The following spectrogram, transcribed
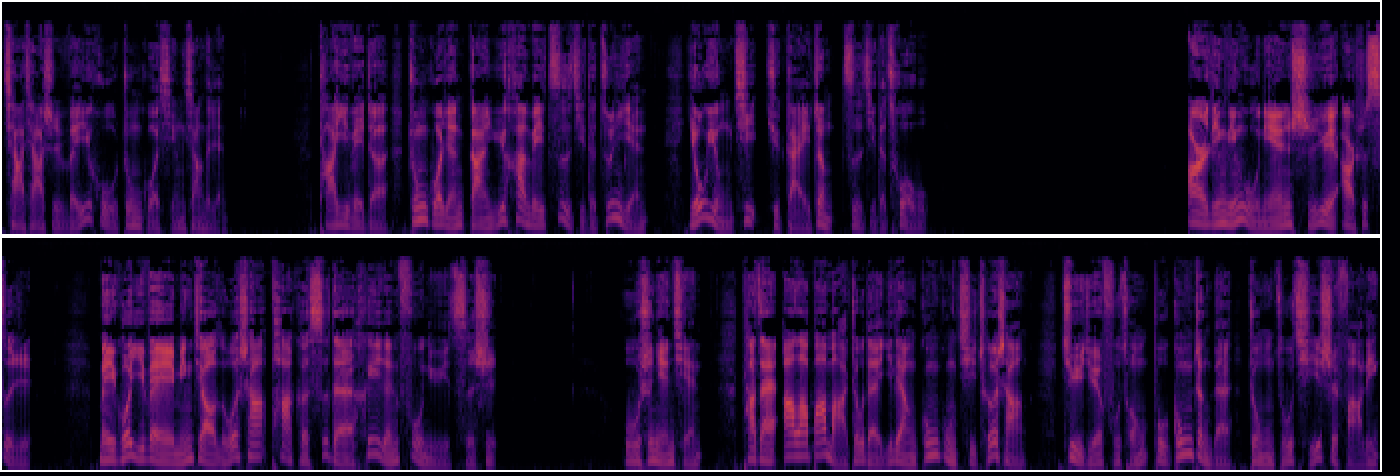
恰恰是维护中国形象的人。它意味着中国人敢于捍卫自己的尊严，有勇气去改正自己的错误。二零零五年十月二十四日，美国一位名叫罗莎·帕克斯的黑人妇女辞世。五十年前，她在阿拉巴马州的一辆公共汽车上拒绝服从不公正的种族歧视法令，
